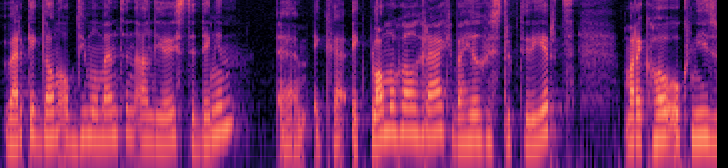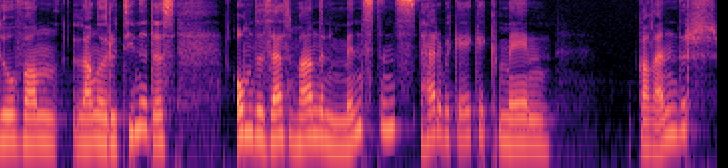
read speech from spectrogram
Werk ik dan op die momenten aan de juiste dingen? Um, ik, eh, ik plan nog wel graag, ben heel gestructureerd, maar ik hou ook niet zo van lange routine. Dus om de zes maanden minstens herbekijk ik mijn kalender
